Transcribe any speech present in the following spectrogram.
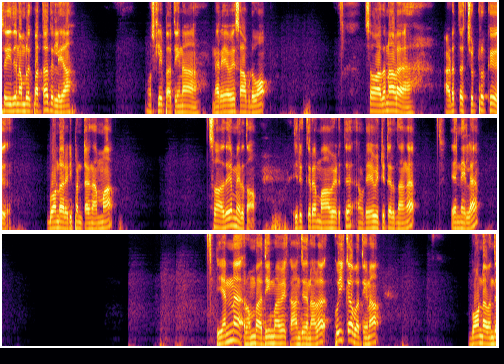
ஸோ இது நம்மளுக்கு பத்தாது இல்லையா? மோஸ்ட்லி பார்த்தீங்கன்னா நிறையவே சாப்பிடுவோம். ஸோ அதனால் அடுத்த சுற்றுக்கு போண்டா ரெடி பண்ணிட்டாங்க அம்மா. ஸோ அதேமாரி தான் இருக்கிற மாவு எடுத்து அப்படியே விட்டுட்டு இருந்தாங்க. எண்ணெயில். எண்ணெய் ரொம்ப அதிகமாகவே காஞ்சதுனால குயிக்காக பார்த்தீங்கன்னா போண்டா வந்து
